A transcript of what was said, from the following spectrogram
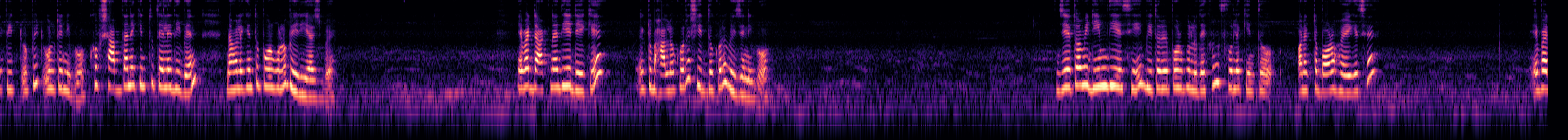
এপিট ওপিট উল্টে নিব। খুব সাবধানে কিন্তু তেলে দিবেন, না হলে কিন্তু পোরগুলো বেরিয়ে আসবে। এবার ডাকনা দিয়ে ডেকে একটু ভালো করে সিদ্ধ করে ভেজে নিব। যেহেতু আমি ডিম দিয়েছি, ভিতরের পোরগুলো দেখুন ফুলে কিন্তু অনেকটা বড় হয়ে গেছে। এবার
